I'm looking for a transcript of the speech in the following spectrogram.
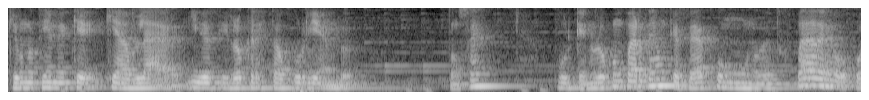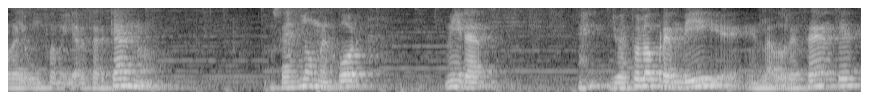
que uno tiene que, que hablar y decir lo que le está ocurriendo. Entonces, ¿por qué no lo compartes aunque sea con uno de tus padres o con algún familiar cercano? O sea, es lo mejor. Mira, yo esto lo aprendí en la adolescencia,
